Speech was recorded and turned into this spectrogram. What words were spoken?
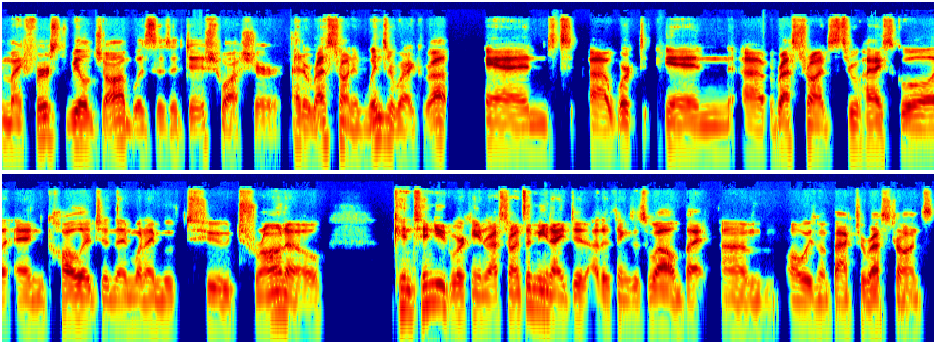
my first real job was as a dishwasher at a restaurant in Windsor where I grew up and uh, worked in uh, restaurants through high school and college. And then when I moved to Toronto, continued working in restaurants. I mean, I did other things as well, but um, always went back to restaurants.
